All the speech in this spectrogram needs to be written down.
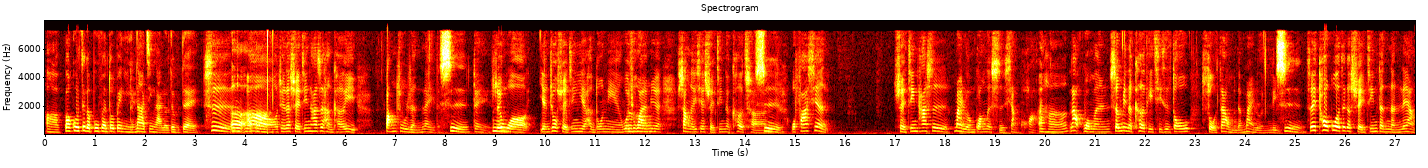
啊、呃，包括这个部分都被你纳进来了，对不对？是，嗯嗯嗯，我觉得水晶它是很可以帮助人类的。是，对，所以我研究水晶也很多年，嗯、我也去外面上了一些水晶的课程。是，我发现。水晶它是脉轮光的实像化，嗯哼，那我们生命的课题其实都锁在我们的脉轮里，是，所以透过这个水晶的能量，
